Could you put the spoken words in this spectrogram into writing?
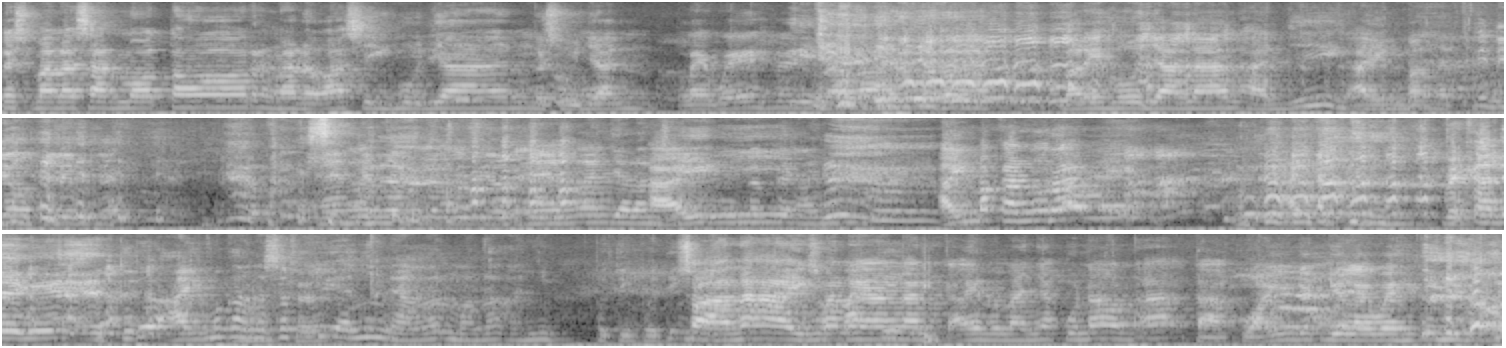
geus manasan motor, ngadoa sing hujan, geus hujan leweh we di jalan. Bari hujanan anjing aing banget. video klipnya Jangan jalan Aing. Aing mah kanu rame. BKDG Itu aing mah karena sepi anjing neangan mana anjing penting-penting. Soalnya aing mah neangan ka aing nanya kunaon ah, tah ku aing dek dilewehkeun di bawah.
